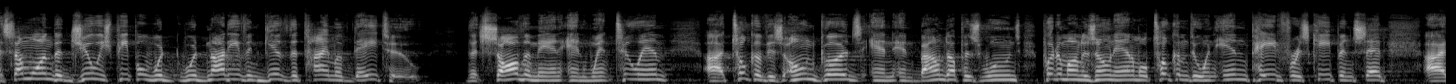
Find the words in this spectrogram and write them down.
someone that Jewish people would, would not even give the time of day to that saw the man and went to him, uh, took of his own goods and, and bound up his wounds, put him on his own animal, took him to an inn, paid for his keep, and said, uh,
